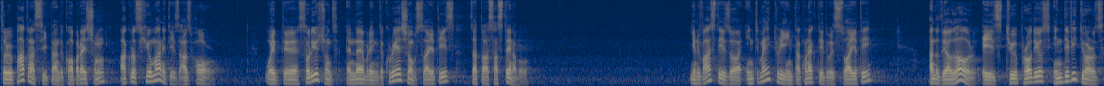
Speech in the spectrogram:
through partnership and cooperation across humanities as a whole with the solutions enabling the creation of societies that are sustainable. Universities are uh, intimately interconnected with society, and their role is to produce individuals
